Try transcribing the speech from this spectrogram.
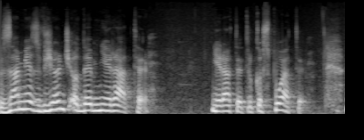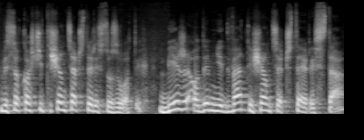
zamiast wziąć ode mnie ratę, nie ratę, tylko spłatę, w wysokości 1400 zł, bierze ode mnie 2400,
